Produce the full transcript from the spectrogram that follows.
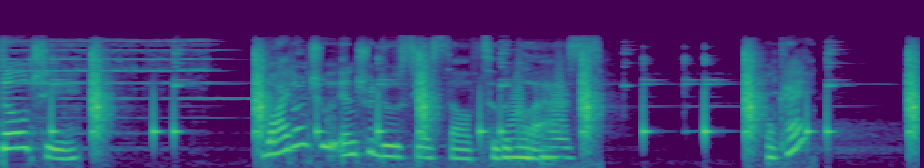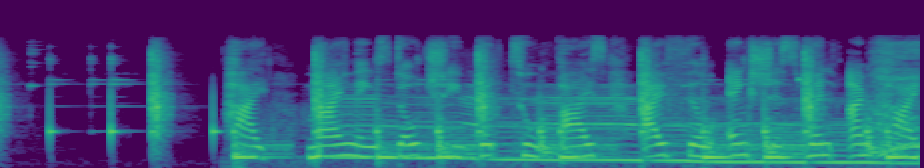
Dolce, why don't you introduce yourself to the class? Okay? Hi, my name's Dolce with two eyes. I feel anxious when I'm high.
